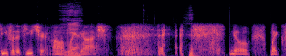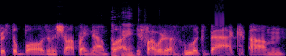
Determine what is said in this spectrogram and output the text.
see for the future? Oh my gosh. You know, my crystal ball is in the shop right now. But okay. if I were to look back, um,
